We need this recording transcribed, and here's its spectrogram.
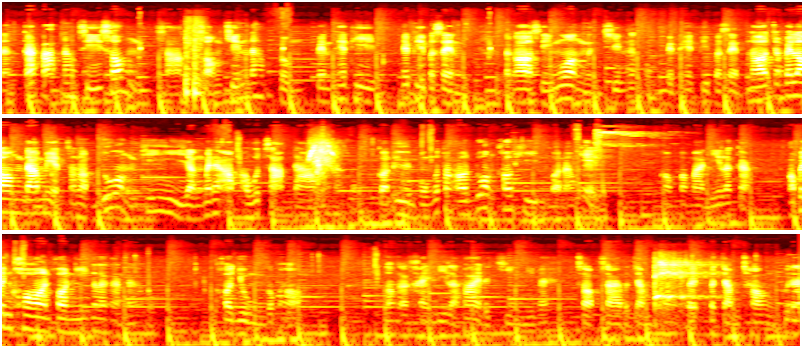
นะการ์ดบัฟนะสีส้ม3 2 ชิ้นนะครับผมเป็น HP HP เปอร์เซ็นต์แล้วก็สีม่วง 1 ชิ้นนะผมเป็น HP เปอร์เซ็นต์เราจะไปลองดาเมจสำหรับด้วงที่ยังไม่ได้อัพอาวุธ 3 ดาวนะครับผมก่อนอื่นผมก็ต้องเอาด้วงเข้าทีมก่อนนะโอเคเอาประมาณนี้แล้วกัน เอาเป็นคอนคอนนี้ก็แล้วกันนะครับคอยุงก็พอลองกับใครดีล่ะป้ายเดอะคิงดีไหมสอบทรายประจำเอ้ยประจำช่องผู้ใด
